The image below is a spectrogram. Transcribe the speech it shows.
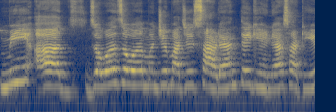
मी जवळजवळ म्हणजे माझे साड्यां ते घेण्यासाठी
